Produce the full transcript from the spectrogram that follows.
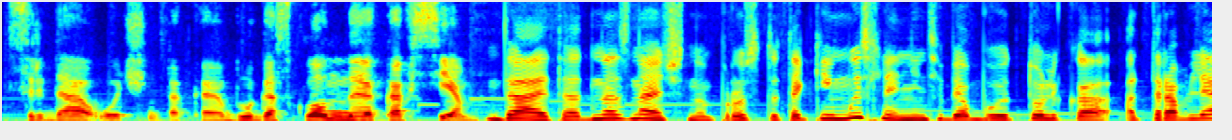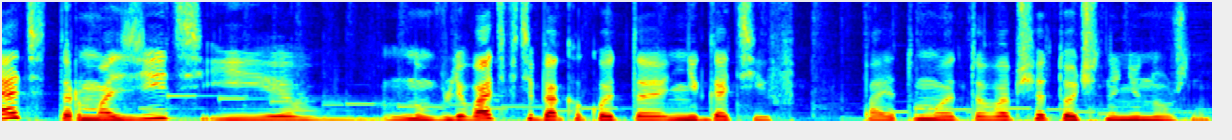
среда очень такая благосклонная ко всем. Да, это однозначно. Просто такие мысли, они тебя будут только отравлять, тормозить и ну, вливать в тебя какой-то негатив. Поэтому это вообще точно не нужно.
